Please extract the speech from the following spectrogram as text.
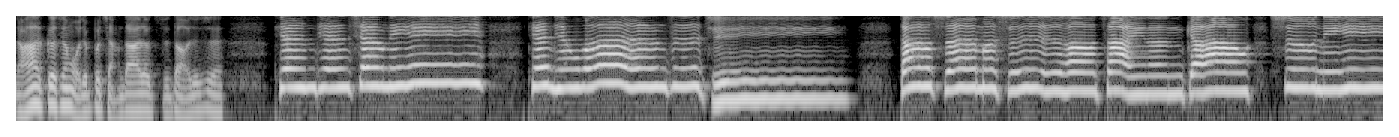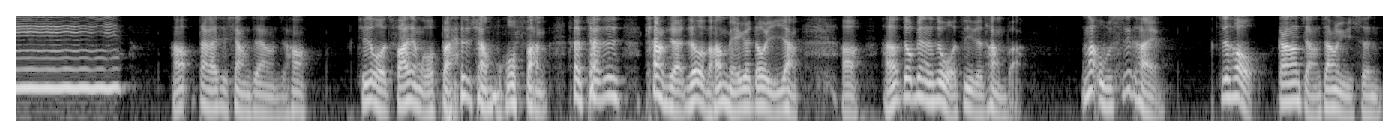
然后他的歌声我就不讲，大家就知道，就是天天想你，天天问自己。到什么时候才能告诉你？好，大概是像这样子哈。其实我发现我本来是想模仿，但是唱起来之后，好像每一个都一样，好，好像都变成是我自己的唱法。那伍思凯之后，刚刚讲张雨生，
